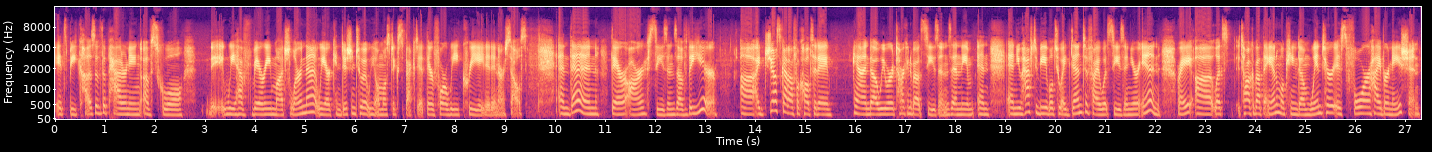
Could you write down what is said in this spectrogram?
It's because of the patterning of school we have very much learned that. We are conditioned to it. We almost expect it. Therefore, we create it in ourselves. And then there are seasons of the year. Uh, I just got off a call today and uh, we were talking about seasons and the and and you have to be able to identify what season you're in right? Uh, let's talk about the animal kingdom. Winter is for hibernation.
